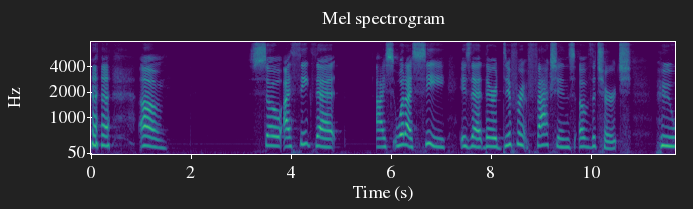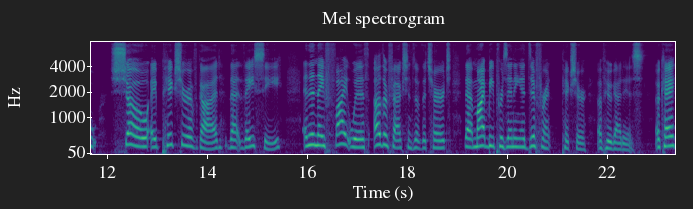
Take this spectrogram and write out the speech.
um, so I think that I, what I see is that there are different factions of the church who show a picture of God that they see, and then they fight with other factions of the church that might be presenting a different picture of who God is. Okay?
